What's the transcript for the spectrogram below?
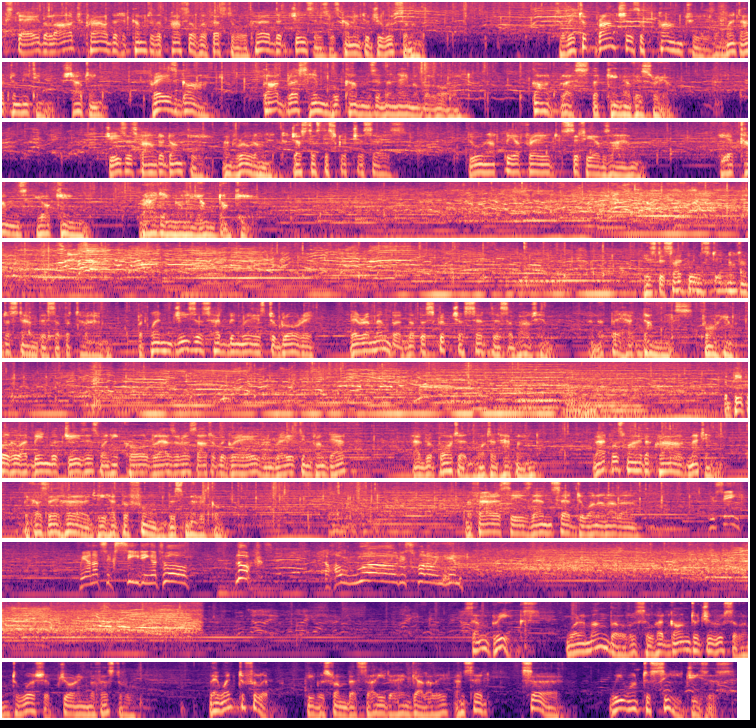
Next day, the large crowd that had come to the Passover festival heard that Jesus was coming to Jerusalem. So they took branches of palm trees and went out to meet him, shouting, Praise God! God bless him who comes in the name of the Lord. God bless the King of Israel. Jesus found a donkey and rode on it, just as the scripture says. Do not be afraid, city of Zion. Here comes your king, riding on a young donkey. His disciples did not understand this at the time, but when Jesus had been raised to glory, they remembered that the scripture said this about him, and that they had done this for him. The people who had been with Jesus when he called Lazarus out of the grave and raised him from death had reported what had happened. That was why the crowd met him, because they heard he had performed this miracle. The Pharisees then said to one another, You see, we are not succeeding at all. Look! The whole world is following him. Some Greeks were among those who had gone to Jerusalem to worship during the festival. They went to Philip, he was from Bethsaida in Galilee, and said, Sir, we want to see Jesus.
